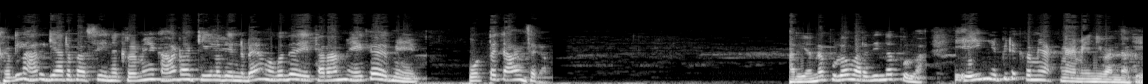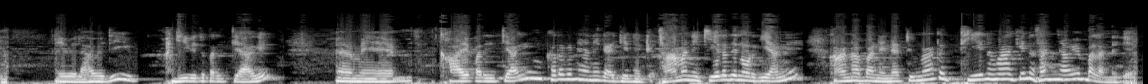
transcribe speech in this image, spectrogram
කරලා හරි ගියාට පස්සේ එන ක්‍රමය කාටවත් කියලා දෙන්න බෑ. මොකද ඒ තරම් මේක මේ පොට්ට chance එකක්. හරියන්න පුළුවන් වරදින්නත් පුළුවන්. ඒයින් අපිට ක්‍රමයක් නෑ මේ නිවන් දකින්න. ඒ වෙලාවේදී ජීවිත පරිත්‍යාගේ මේ කාය පරිත්‍යාගයෙන් කරගෙන යන එකයි කියන එක. සාමාන්‍ය කියලා දෙනකොට කියන්නේ ආනාපානේ නැති වුණාට තියෙනවා කියන සංඥාවෙන් බලන්න කියලා.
